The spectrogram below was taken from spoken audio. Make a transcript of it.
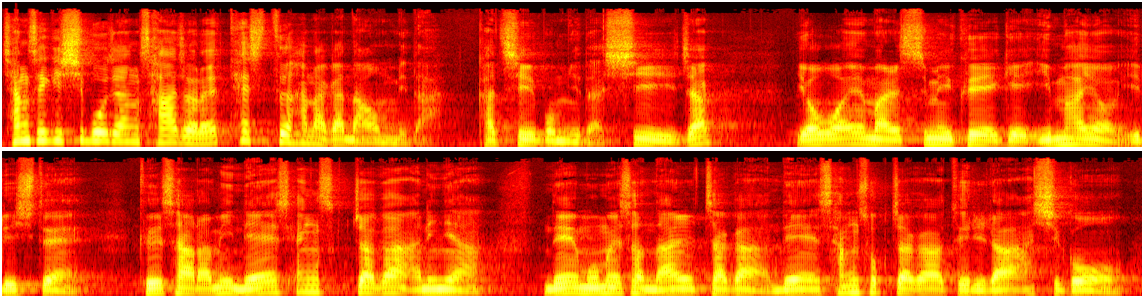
창세기 15장 4절에 테스트 하나가 나옵니다. 같이 봅니다. 시작. 여호와의 말씀이 그에게 임하여 이르시되 그 사람이 내 생숙자가 아니냐 내 몸에서 날 자가 내 상속자가 되리라 하시고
